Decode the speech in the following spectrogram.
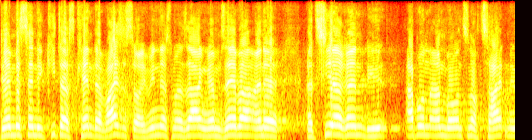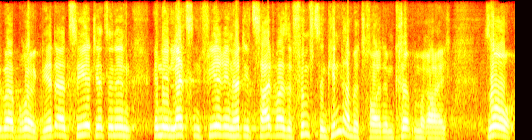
der ein bisschen die Kitas kennt, der weiß es doch. Ich will Ihnen das mal sagen. Wir haben selber eine Erzieherin, die ab und an bei uns noch Zeiten überbrückt. Die hat erzählt, jetzt in den, in den letzten Ferien hat die zeitweise 15 Kinder betreut im Krippenbereich. So,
